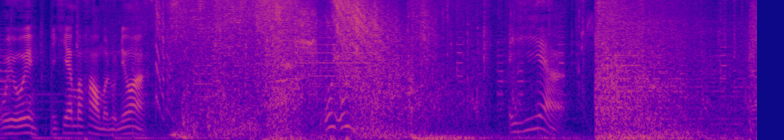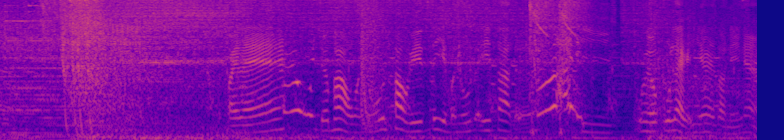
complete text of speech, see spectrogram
อุ้ยอุ้ยไอ้เหี้ยมาเผามนุษย์นี่ว่ะอุ้ยอุ้ยไอ้เหี้ย ไปแล้วเจอเผ่ามนุษย์เผ่าวีซี่มนุษย์ไอ้สัตว์เอ้ยอุ้ยแล้วกูแหลกไอ้เหี้ยอะไรตอนนี้เนี่ย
